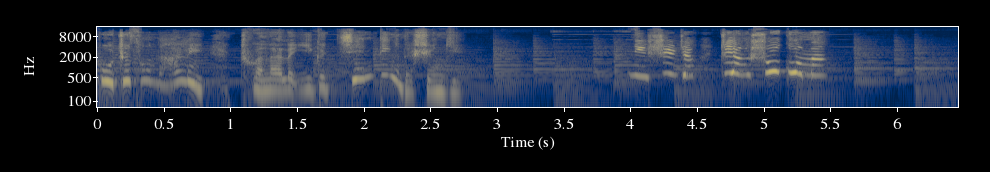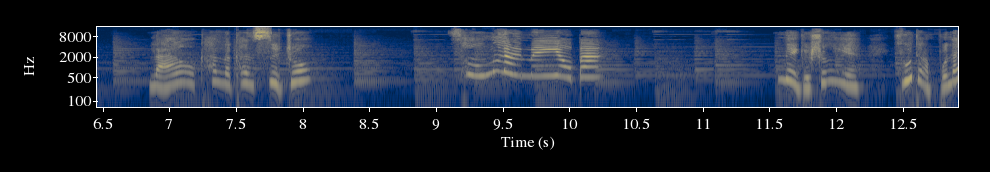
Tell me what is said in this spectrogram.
不知从哪里传来了一个坚定的声音：“莱奥看了看四周，从来没有吧。那个声音有点不耐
